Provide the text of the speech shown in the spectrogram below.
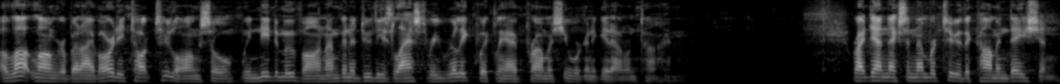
a lot longer, but I've already talked too long, so we need to move on. I'm going to do these last three really quickly. I promise you we're going to get out on time. Write down next to number two the commendation.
